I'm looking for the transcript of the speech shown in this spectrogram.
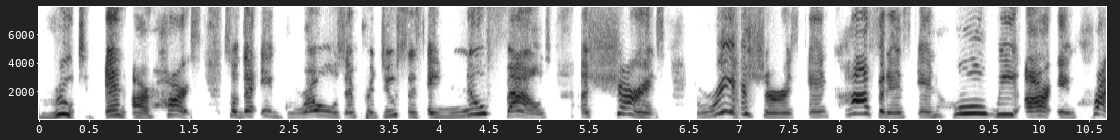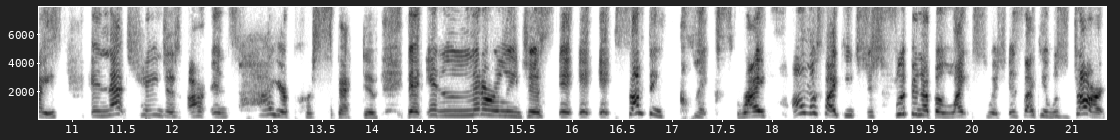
root in our hearts so that it grows and produces a newfound assurance, reassurance, and confidence in who we are in Christ. And that changes our entire perspective. That it literally just, it, it, it something something clicks, right? Almost like he's just flipping up a light switch. It's like it was dark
